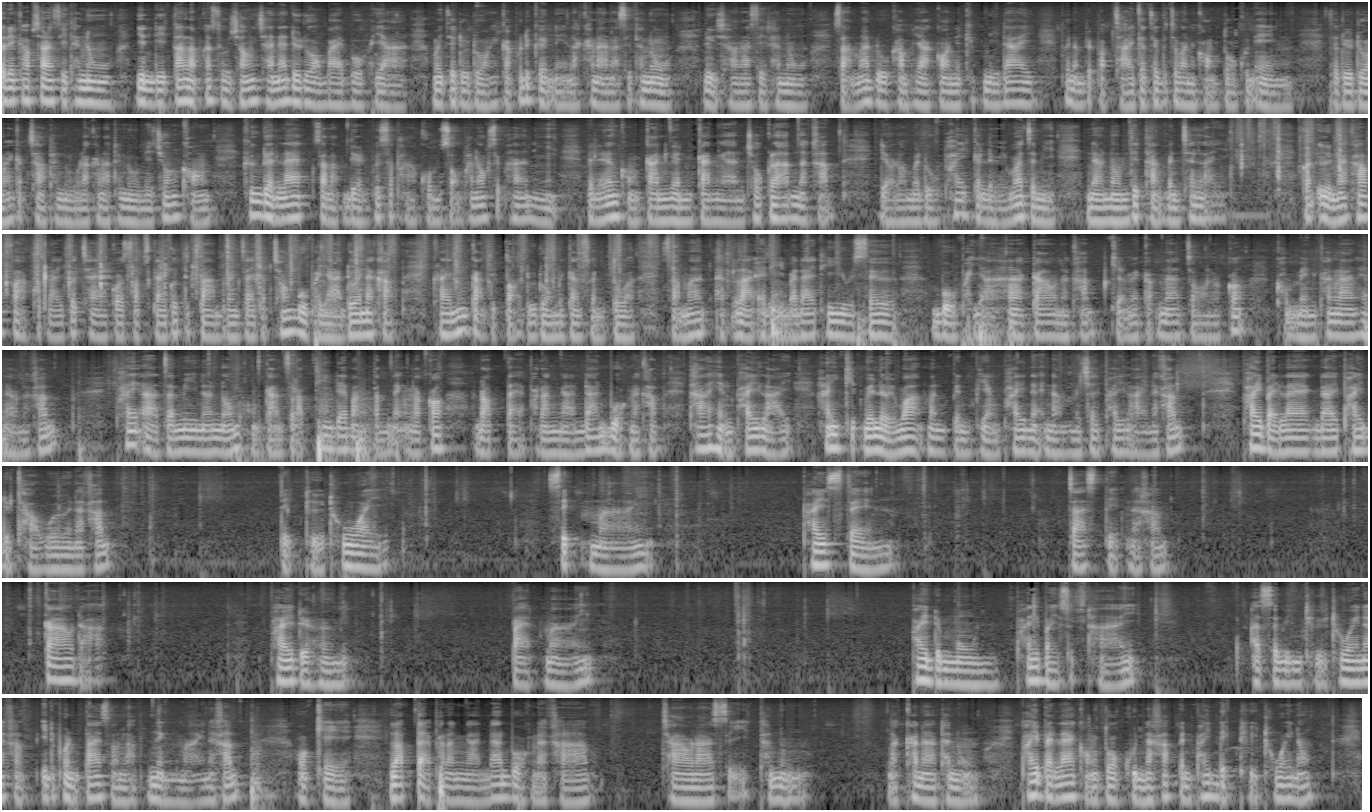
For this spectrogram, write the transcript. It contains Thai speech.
สวัสดีครับชาวราศีธนู ยินดีต้อนรับเข้าสู่ช่องชาแนลดูดวงบายบูพยาวันจะดูดวงให้กับผู้ที่เกิดในลัคนาราศีธนู หรือชาวราศีธนู สามารถดูคำพยากรณ์ในคลิปนี้ได้ เพื่อนำไปปรับใช้กับชีวิตประจำวันของตัวคุณเอง จะดูดวงให้กับชาวธนูลัคนาธนูในช่วงของครึ่งเดือนแรกสลับเดือนพฤษภาคม 2065 นี้ เป็นเรื่องของการเงินการงานโชคลาภนะครับ เดี๋ยวเรามาดูไพ่กันเลยว่าจะมีแนวโน้มทิศทางเป็นเช่นไร ก่อนอื่นนะครับ ฝากกดไลค์ กดแชร์ กด subscribe กดติดตามกำลังใจกับช่องบูพยาด้วยนะครับ ใครต้องการติดต่อดูดวงเป็นการส่วนตัว สามารถแอดไลน์ไอดีมาได้ที่ user บูพยา59 นะครับ เขียนไว้กับหน้าจอแล้วก็คอมเมนต์ข้างล่างให้แล้วนะครับไพ่อาจจะมีแนวโน้มของการสลับที่ได้บางตำแหน่ง แล้วก็รับแต่พลังงานด้านบวกนะครับ ถ้าเห็นไพ่หลายให้คิดไว้เลยว่ามันเป็นเพียงไพ่แนะนำไม่ใช่ไพ่หลายนะครับ ไพ่ใบแรกได้ไพ่ The Tower นะครับ เด็กถือถ้วยสิบไม้ไพ่สเตนจัสติสนะครับเก้าดาบไพ่เดอะเฮอร์มิตแปดไม้ไพ่เดอะมูนไพ่ใบสุดท้าย อัศวินถือถ้วยนะครับ อิทธิพลใต้สอนรับหนึ่งไม้นะครับ โอเค รับแต่พลังงานด้านบวกนะครับ ชาวราศีธนูลัคนาธนูไพ่ใบแรกของตัวคุณนะครับ เป็นไพ่เด็กถือถ้วยเนาะ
